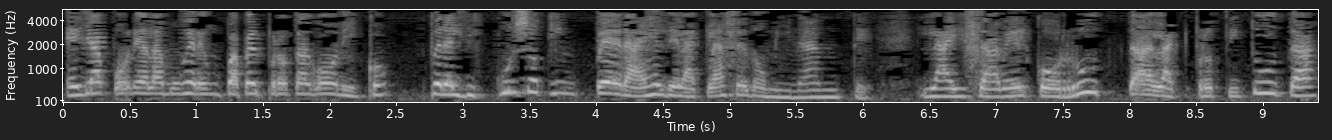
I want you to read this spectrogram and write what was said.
ella pone a la mujer en un papel protagónico, pero el discurso que impera es el de la clase dominante, la Isabel corrupta, la prostituta,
